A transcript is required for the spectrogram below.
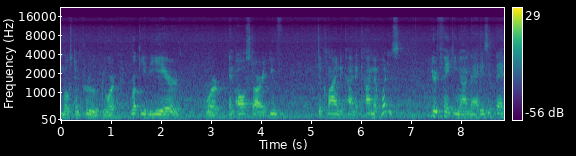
most improved, or rookie of the year or an all-star, you've declined to kind of comment. What is your thinking on that? Is it that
